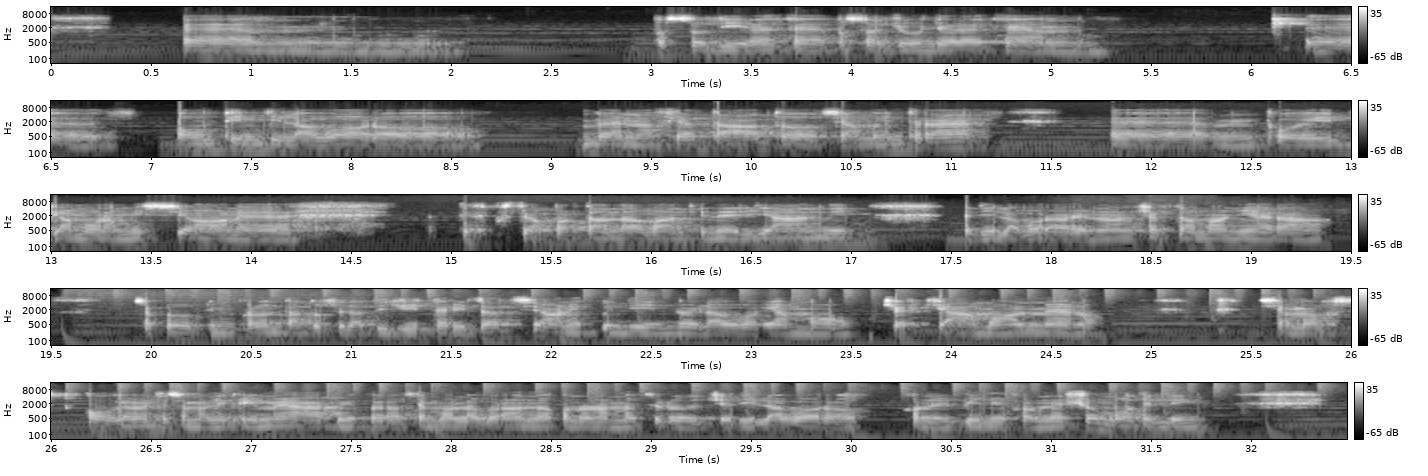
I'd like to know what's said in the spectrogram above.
Eh, posso dire che posso aggiungere che mm, eh, ho un team di lavoro ben affiatato, siamo in tre, ehm, poi abbiamo una missione che stiamo portando avanti negli anni è di lavorare in una certa maniera soprattutto improntato sulla digitalizzazione, quindi noi lavoriamo, cerchiamo almeno, siamo, ovviamente siamo alle prime armi, però stiamo lavorando con una metodologia di lavoro con il Build Information Modeling.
